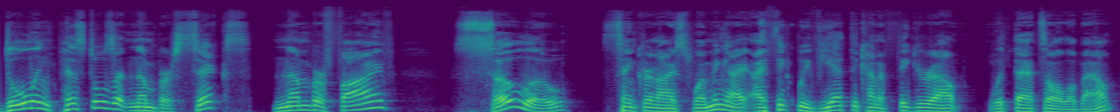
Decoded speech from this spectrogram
Dueling pistols at number six. Number five, solo synchronized swimming. I, I think we've yet to kind of figure out what that's all about.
